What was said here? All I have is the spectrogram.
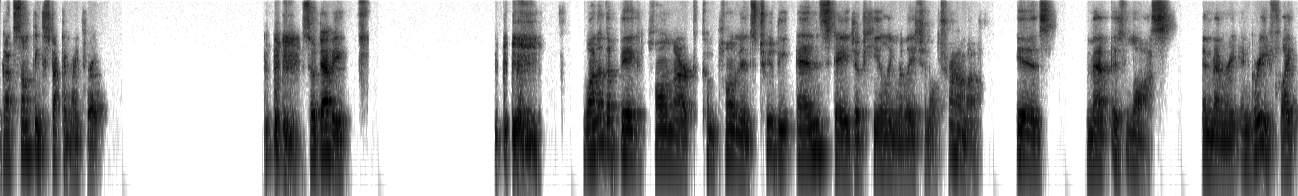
Got something stuck in my throat. So Debbie. One of the big hallmark components to the end stage of healing relational trauma is is loss and memory and grief. Like,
